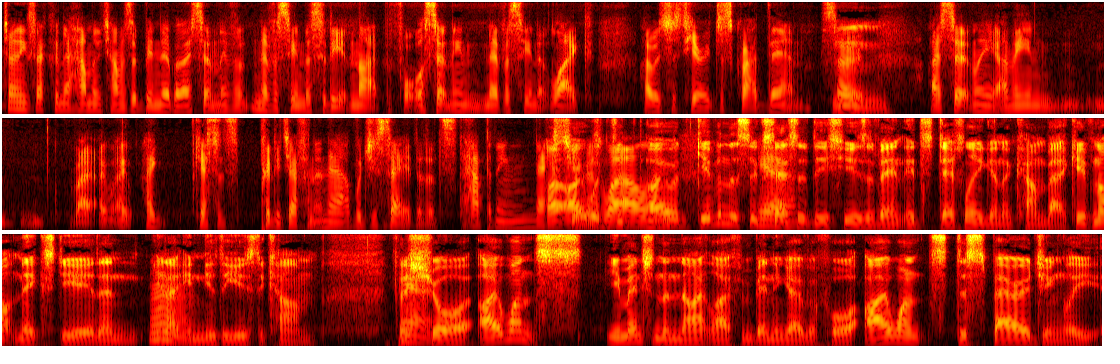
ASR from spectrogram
don't exactly know how many times I've been there, but I certainly have never seen the city at night before, or certainly never seen it like I was just hearing described then. So. Mm. I certainly, I mean, I, I, I guess it's pretty definite now. Would you say that it's happening next I, I year would, as well? I would, given the success Yeah. of this year's event, it's definitely going to come back. If not next year, then you know Mm. in the years to come, for Yeah. sure. I once you mentioned the nightlife in Bendigo before. I once disparagingly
